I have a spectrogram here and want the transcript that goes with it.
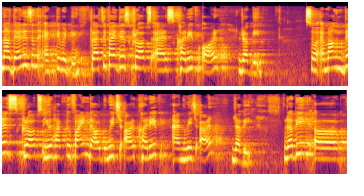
Now there is an activity. Classify these crops as kharif or rabi so among these crops you have to find out which are kharif and which are rabi Rabi, uh,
